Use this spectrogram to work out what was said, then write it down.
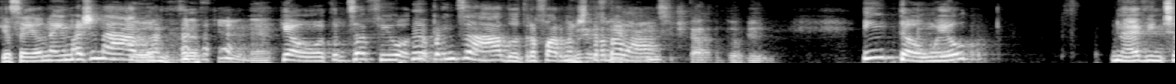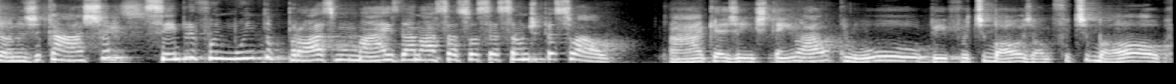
Que isso aí eu nem Que é imaginava. outro né? desafio, né? Que é outro desafio, outro aprendizado, outra forma de Como é que surgiu trabalhar. o sindicato da tua vida? Então, eu, né, 20 anos de caixa, Isso. sempre fui muito próximo mais da nossa associação de pessoal. Tá? Que a gente tem lá o clube, futebol, jogo futebol.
